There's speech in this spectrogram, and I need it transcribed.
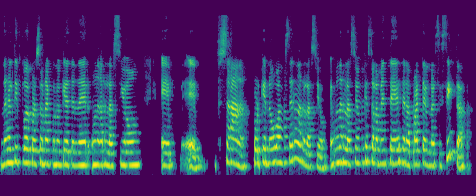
No es el tipo de persona que uno quiere tener una relación eh, eh, sana, porque no va a ser una relación. Es una relación que solamente es de la parte del narcisista.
